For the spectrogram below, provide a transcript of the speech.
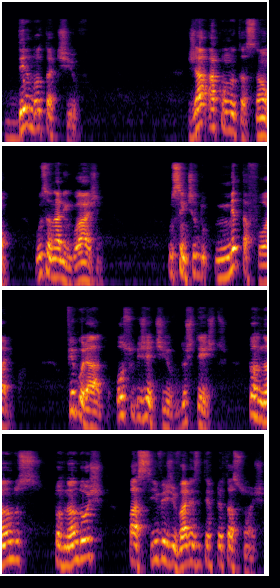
denotativo. Já a conotação usa na linguagem o sentido metafórico, figurado ou subjetivo dos textos, tornando-os tornando passíveis de várias interpretações,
